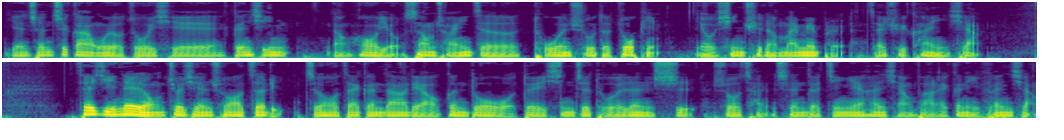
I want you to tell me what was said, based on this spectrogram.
延伸枝干，我有做一些更新，然后有上传一则图文书的作品，有兴趣的 My Mapper 再去看一下。这一集内容就先说到这里，之后再跟大家聊更多我对心智图的认识所产生的经验和想法来跟你分享，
